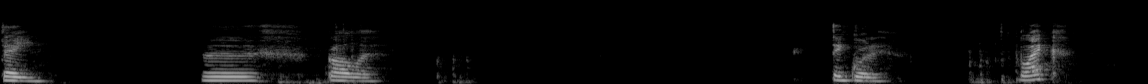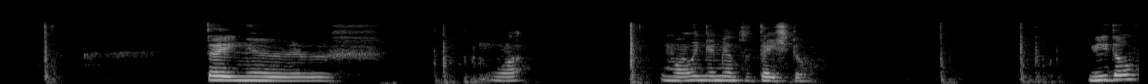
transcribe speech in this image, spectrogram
tem uh, cola tem cor. Black, tem uh, um alinhamento de texto. Middle,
